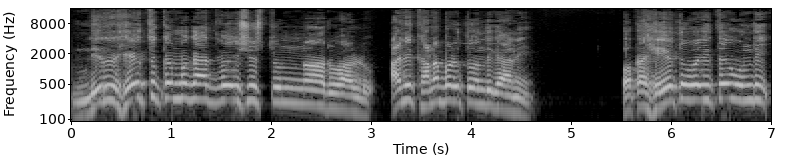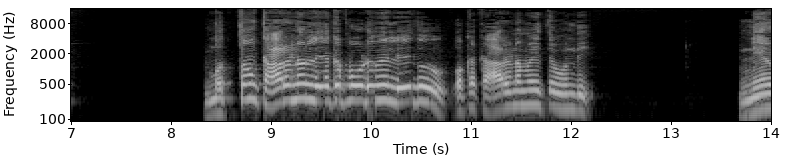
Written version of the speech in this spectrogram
నిర్హేతుకముగా ద్వేషిస్తున్నారు వాళ్ళు అని కనబడుతోంది కానీ ఒక హేతు అయితే ఉంది. మొత్తం కారణం లేకపోవడమే లేదు ఒక కారణమైతే ఉంది. నేను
